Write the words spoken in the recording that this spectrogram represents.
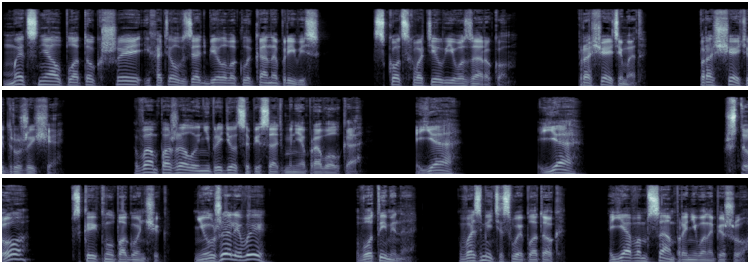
Мэт снял платок с шеи и хотел взять белого клыка на привязь. Скотт схватил его за руку. «Прощайте, Мэт. Прощайте, дружище. Вам, пожалуй, не придется писать мне про волка. Я... я «Что?» — вскрикнул погонщик. «Неужели вы...» «Вот именно. Возьмите свой платок. Я вам сам про него напишу».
